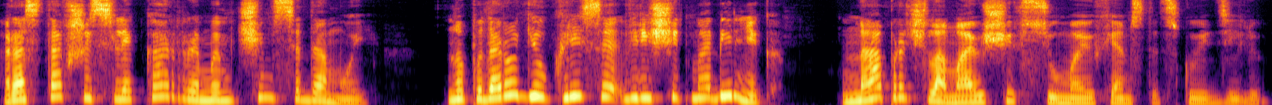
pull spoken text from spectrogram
Расставшись с лекаррой, мы мчимся домой, но по дороге у Криса верещит мобильник, напрочь ломающий всю мою хемстедскую идиллию.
